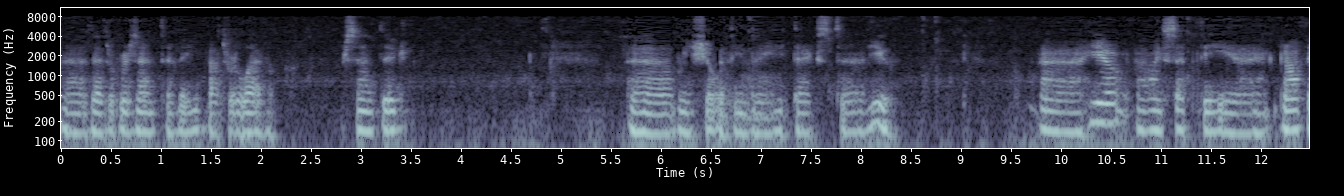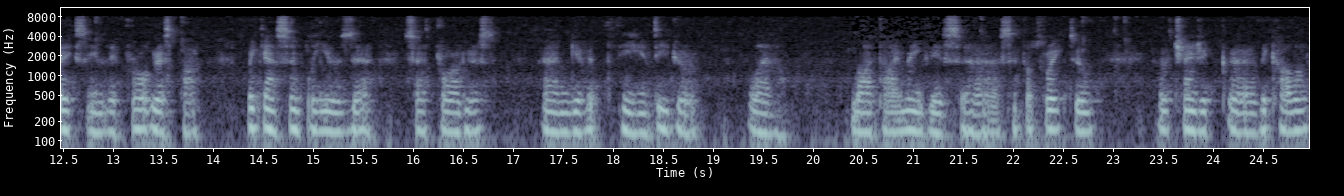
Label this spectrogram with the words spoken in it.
uh, that represent the battery level percentage uh, we show it in the text uh, view uh, here uh, I set the uh, graphics in the progress bar. We can simply use set progress and give it the integer level. But I make this simple trick to change it, the color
